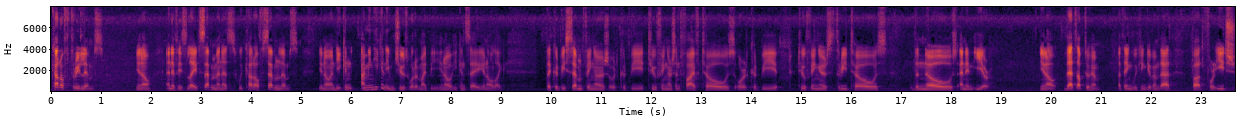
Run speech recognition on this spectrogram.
cut off three limbs, you know? And if he's late seven minutes, we cut off seven limbs, you know? And he can, I mean, he can even choose what it might be, you know? He can say, you know, like, there could be seven fingers or it could be two fingers and five toes or it could be two fingers three toes the nose and an ear. You know that's up to him. I think we can give him that. But for each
